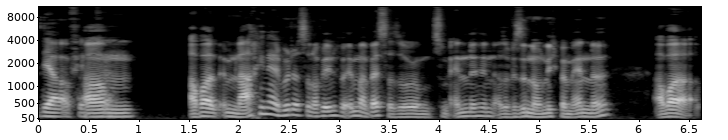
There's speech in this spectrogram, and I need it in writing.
Ja, auf jeden ähm, Fall. Aber im Nachhinein wird das dann auf jeden Fall immer besser, so zum Ende hin. Also wir sind noch nicht beim Ende. Aber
